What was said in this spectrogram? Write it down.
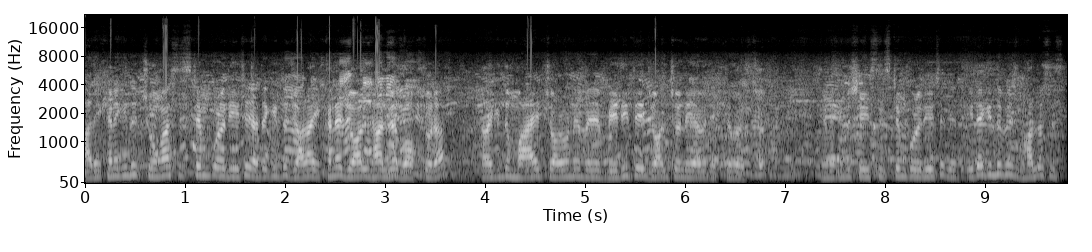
আর এখানে কিন্তু চোঙা সিস্টেম করে দিয়েছে যাতে কিন্তু যারা এখানে জল ঢালবে ভক্তরা, তারা কিন্তু মায়ের চরণে বেরিতে জল চলে যাবে দেখতে পাচ্ছ। এখানে কিন্তু সেই সিস্টেম করে দিয়েছে। এটা কিন্তু বেশ ভালো সিস্টেম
